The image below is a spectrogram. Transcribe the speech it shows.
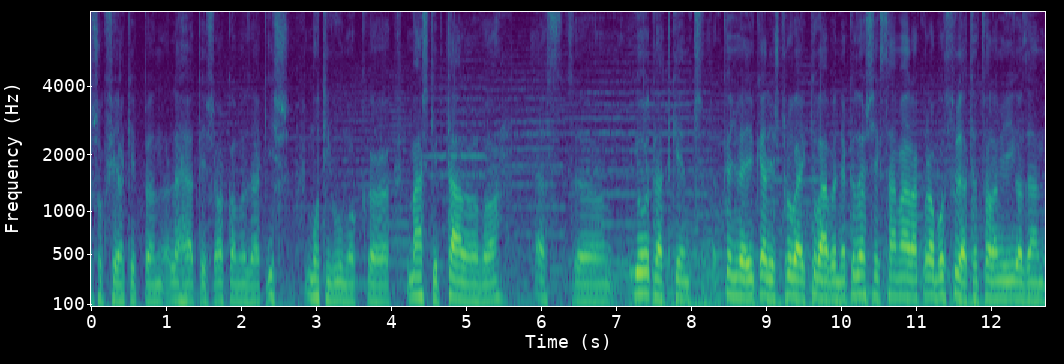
sokféleképpen lehet és alkalmazzák is. Motivumok másképp tálalva ezt jó ötletként könyveljük el és próbáljuk továbbadni a közönség számára, akkor abból született valami igazán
